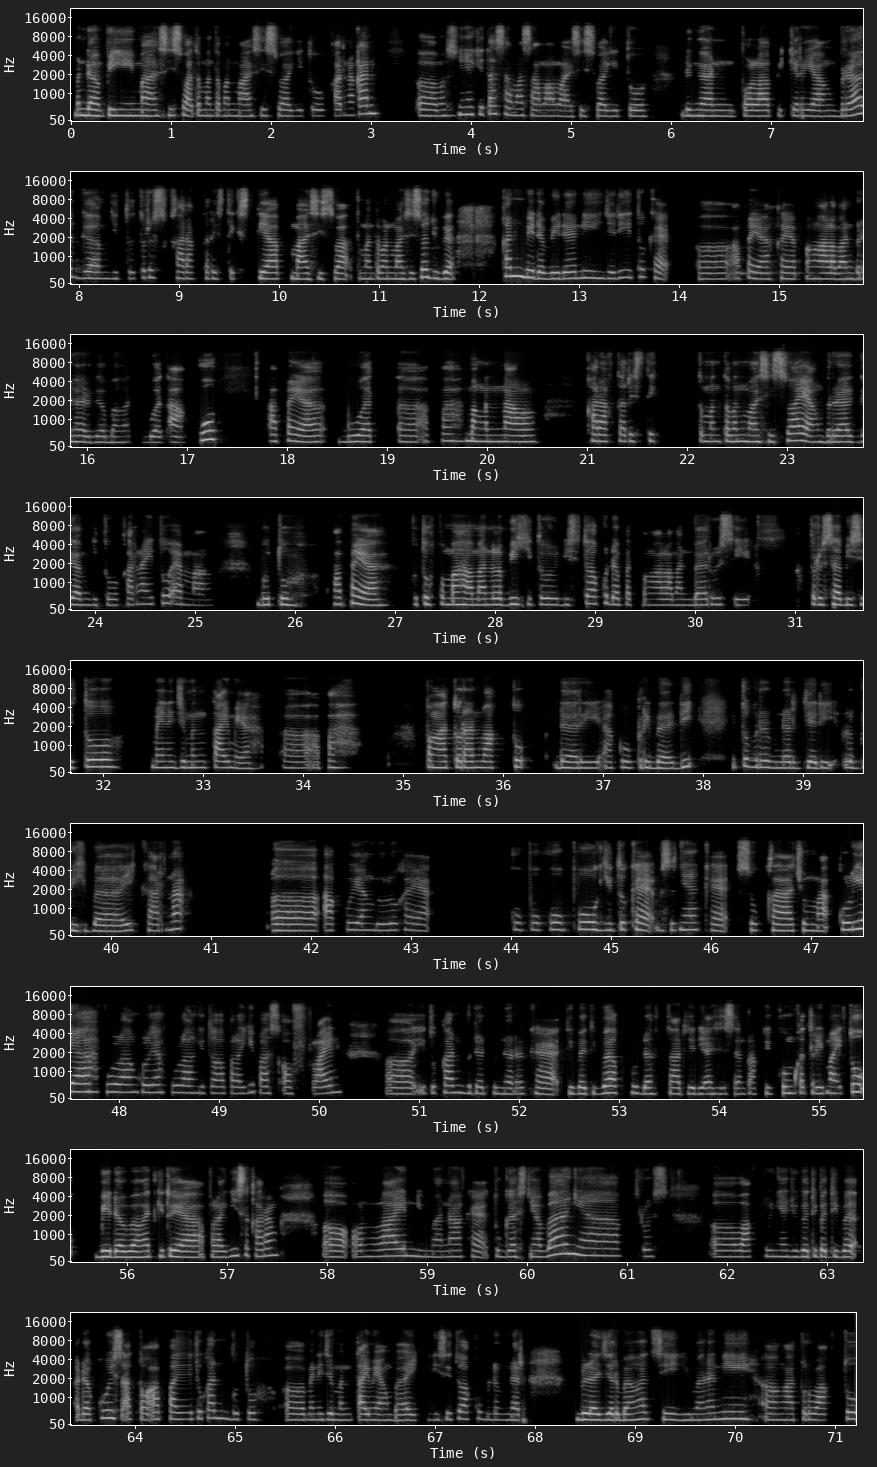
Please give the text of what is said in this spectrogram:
mendampingi mahasiswa teman-teman mahasiswa gitu. Karena kan uh, maksudnya kita sama-sama mahasiswa gitu dengan pola pikir yang beragam gitu. Terus karakteristik setiap mahasiswa teman-teman mahasiswa juga kan beda-beda nih. Jadi itu kayak uh, apa ya kayak pengalaman berharga banget buat aku apa ya buat uh, apa mengenal karakteristik teman-teman mahasiswa yang beragam gitu. Karena itu emang butuh apa ya butuh pemahaman lebih gitu. Di situ aku dapat pengalaman baru sih. Terus habis itu manajemen time ya uh, apa pengaturan waktu dari aku pribadi itu benar-benar jadi lebih baik karena uh, aku yang dulu kayak kupu-kupu gitu kayak maksudnya kayak suka cuma kuliah pulang kuliah pulang gitu. Apalagi pas offline uh, itu kan benar-benar kayak tiba-tiba aku daftar jadi asisten praktikum keterima itu beda banget gitu ya. Apalagi sekarang uh, online di mana kayak tugasnya banyak terus uh, waktunya juga tiba-tiba ada kuis atau apa itu kan butuh uh, manajemen time yang baik. Di situ aku benar-benar belajar banget sih gimana nih uh, ngatur waktu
